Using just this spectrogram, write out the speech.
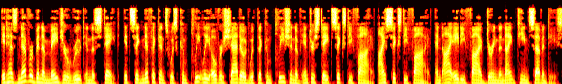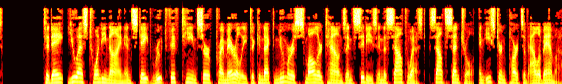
It has never been a major route in the state, its significance was completely overshadowed with the completion of Interstate 65 I-65 and I-85 during the 1970s. Today, US 29 and State Route 15 serve primarily to connect numerous smaller towns and cities in the southwest, south-central, and eastern parts of Alabama.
